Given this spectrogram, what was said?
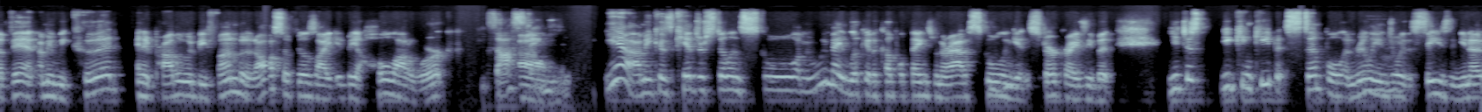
event. I mean, we could, and it probably would be fun, but it also feels like it'd be a whole lot of work. Exhausting. Um, yeah, I mean, because kids are still in school. I mean, we may look at a couple things when they're out of school and mm-hmm. getting stir crazy, but you just you can keep it simple and really enjoy mm-hmm. the season. You know,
